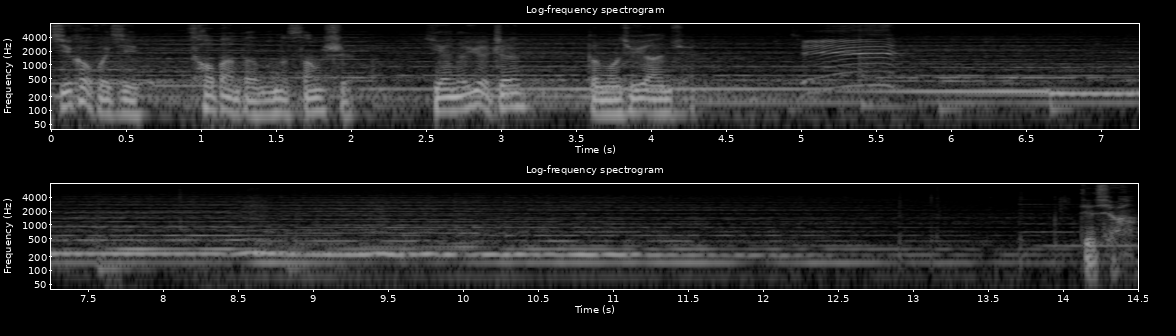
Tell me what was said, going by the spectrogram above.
即刻回京操办本王的丧事，演得越真，本王就越安全。殿下，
